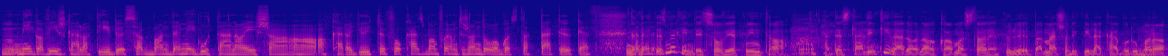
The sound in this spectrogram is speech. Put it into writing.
még a vizsgálati időszakban, de még utána is a, a, akár a gyűjtőfokházban folyamatosan dolgoztatták őket. De, de hát ez megint egy szovjet minta. Hát ezt Stalin kiválóan alkalmazta a repülő, a második világháborúban a,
